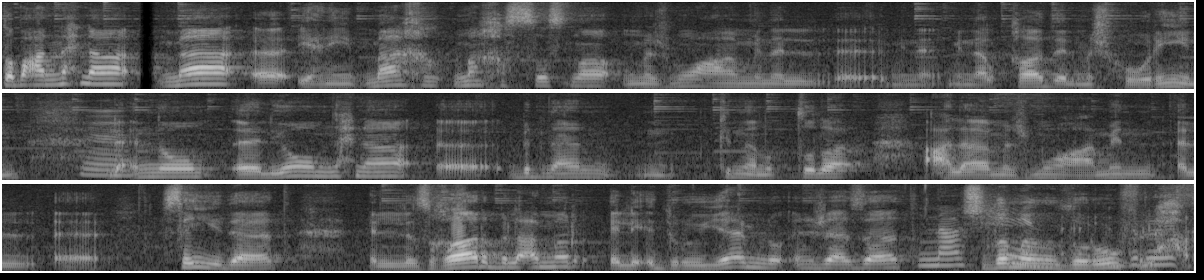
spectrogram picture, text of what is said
طبعا نحن ما أه، يعني ما ما خصصنا مجموعة من من من القادة المشهورين لأنه اليوم نحن أه، بدنا كنا نطلع على مجموعة من السيدات الصغار بالعمر اللي قدروا يعملوا إنجازات ضمن ظروف الحرب.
